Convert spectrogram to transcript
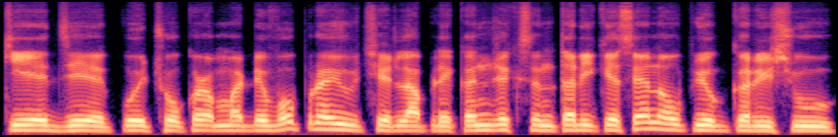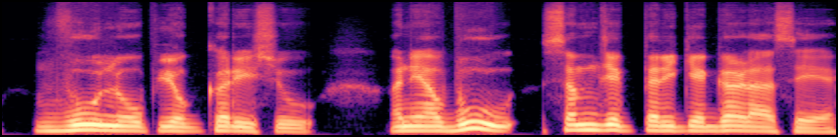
કે જે કોઈ છોકરા માટે વપરાયું છે, એટલે આપણે કન્જેક્શન તરીકે શેનો ઉપયોગ કરીશું? વુનો ઉપયોગ કરીશું? અને આ વુ સબ્જેક્ટ તરીકે ગણાશે.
